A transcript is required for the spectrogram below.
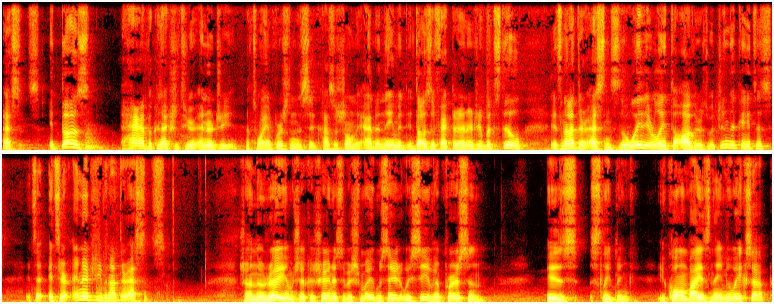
essence. It does have a connection to your energy. That's why a person is sick, Chas they add a name. It, it, does affect their energy, but still, it's not their essence. The way they relate to others, which indicates it's, it's, a, it's their energy, but not their essence. We see if a person is sleeping, you call him by his name, he wakes up.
